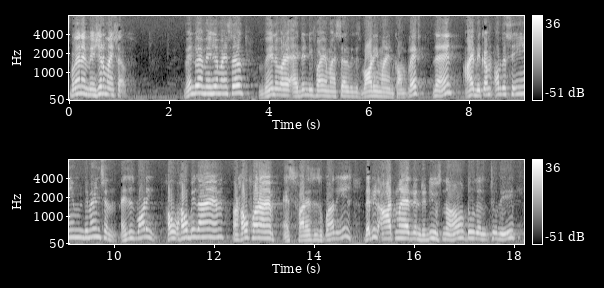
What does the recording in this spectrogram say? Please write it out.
But when I measure myself, when do I measure myself? Whenever I identify myself with this body mind complex, then I become of the same dimension as this body. How, how big I am or how far I am, as far as this upadhi is. That means Atma has been reduced now to the, to the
